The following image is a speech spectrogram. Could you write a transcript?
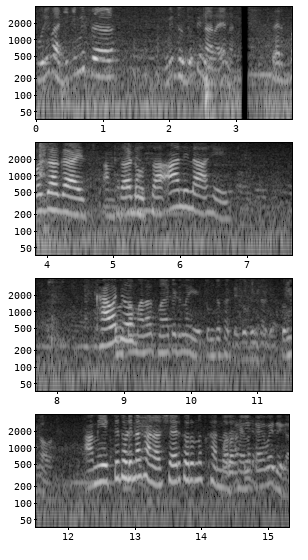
पुरी भाजी की मिसळ? मी दूध पिणार आहे ना. तर बघा गायज आमचा डोसा आलेला आहे. खावा किंवा मलाच माझ्यासाठी नाहीये तुमच्यासाठी दोघींसाठी. तुम्ही खावा. आम्ही एकटे थोडी ना खाणार शेअर करूनच खाणार मला आहे. खायला काय माहितीये का?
